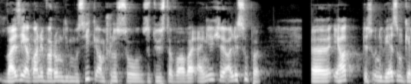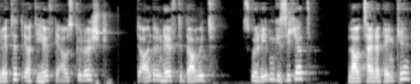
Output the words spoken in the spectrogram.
weiß ich ja gar nicht, warum die Musik am Schluss so, so düster war, weil eigentlich alles super. Äh, er hat das Universum gerettet, er hat die Hälfte ausgelöscht, der anderen Hälfte damit das Überleben gesichert, laut seiner Denke,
